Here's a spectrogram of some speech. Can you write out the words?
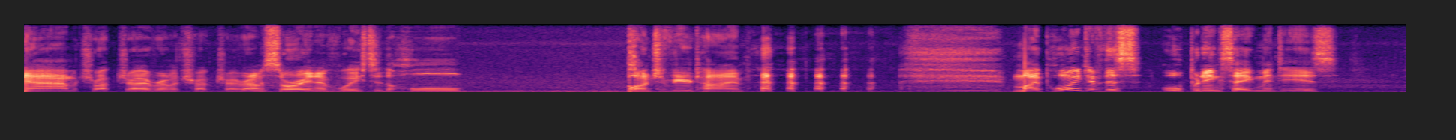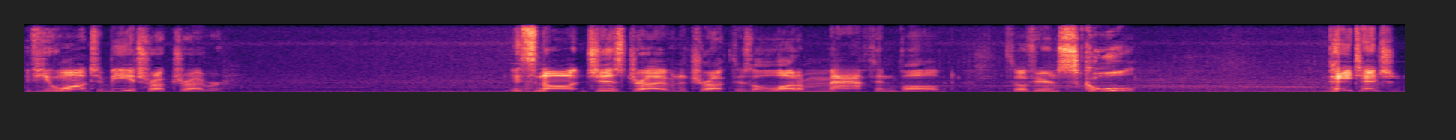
Nah, I'm a truck driver, I'm a truck driver. I'm sorry and I've wasted the whole bunch of your time. My point of this opening segment is, if you want to be a truck driver, it's not just driving a truck. There's a lot of math involved. So if you're in school, pay attention.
